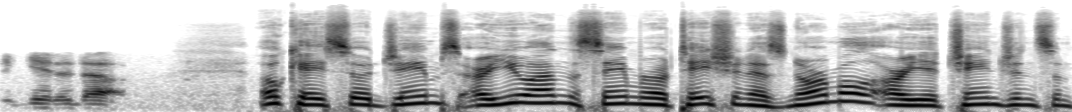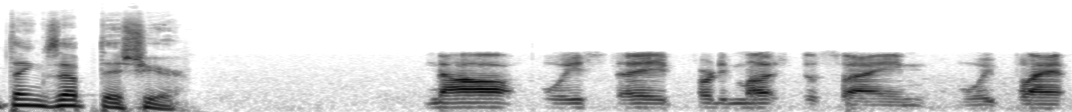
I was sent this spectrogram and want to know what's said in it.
to get it up. Okay, so James, are you on the same rotation as normal, or are you changing some things up this year? No, we stay pretty much the same. We plant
